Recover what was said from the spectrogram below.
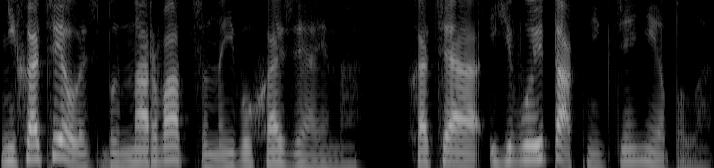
Не хотелось бы нарваться на его хозяина, хотя его и так нигде не было.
